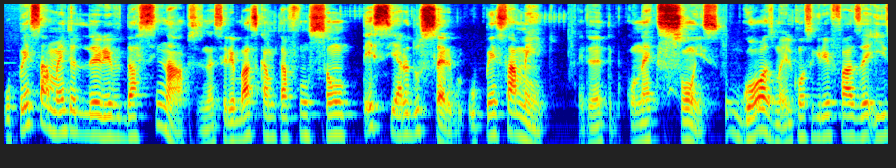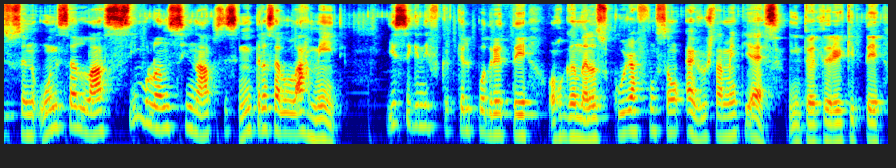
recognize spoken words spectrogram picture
o pensamento ele deriva das sinapses, né? Seria basicamente a função terciária do cérebro, o pensamento. Entendendo? Tipo, conexões. O Gosma, ele conseguiria fazer isso sendo unicelular, simulando sinapses intracelularmente. Isso significa que ele poderia ter organelas cuja função é justamente essa. Então ele teria que ter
